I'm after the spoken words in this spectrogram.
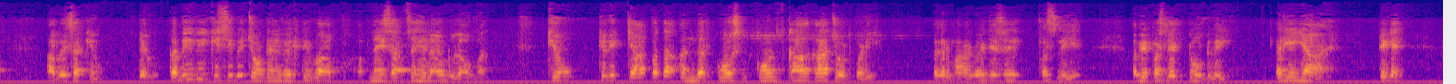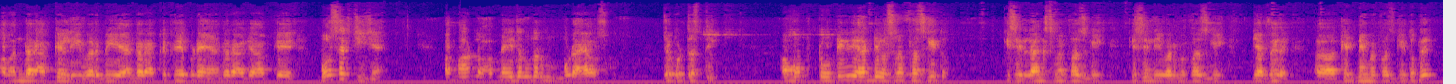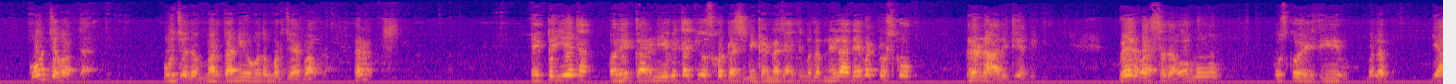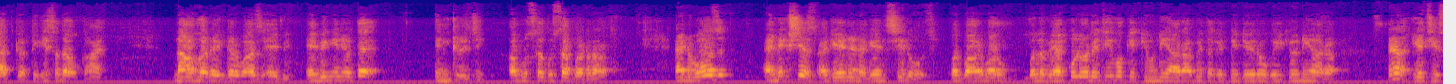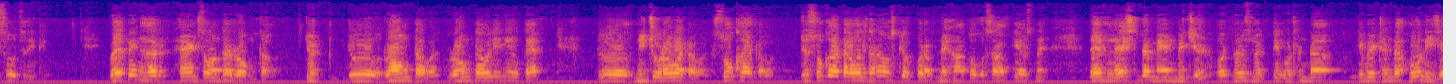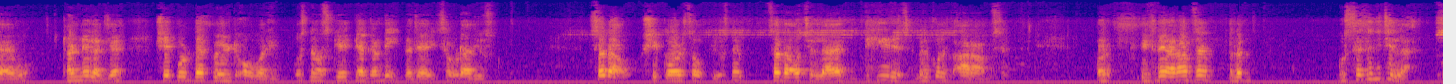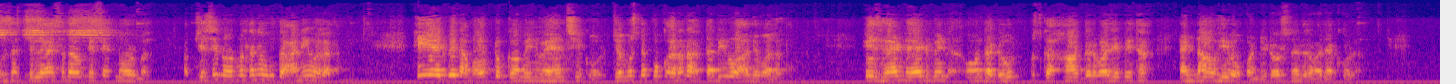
अब ऐसा क्यों? देखो, कभी भी किसी भी चोटिल व्यक्ति को आप अपने हिसाब से हिलाओ, डुलाओ मत। क्यों? क्योंकि क्या पता अंदर कौन कहाँ कहाँ चोट पड़ी अगर मान लो जैसे फसली है ये फसली टूट गई। और ये यहाँ है, ठीक है? अब अंदर आपके लीवर भी है, अंदर आपके फेफड़े हैं, अंदर आगे आपके बहुत सारी चीज़ें हैं। अब मान लो आपने इधर उधर मुड़ाया उसको, ज़बरदस्ती। अब वो टूटी हुई हड्डी उसमें फंस गई तो किसी लंग्स में फंस गई, किसी लीवर में फंस गई, या फिर किडनी में फंस गई तो फिर कौन जवाबदार है? वो जब मरता नहीं होगा तो मर जाए बापड़ा है ना? एक तो ये था, और एक कारण ये भी था कि उसको टच नहीं करना चाहती मतलब निला दे बट उसको ग्रहण आ रही थी अभी। वेर वास्तव वो उसको मतलब याद करती कि सदाव कहाँ है। Now her anger was ebbing ebbing नहीं होता है इंक्रीजिंग अब उसका गुस्सा बढ़ रहा था and was anxious again and again she rose और बार बार मतलब व्याकुल हो रही थी वो कि क्यों नहीं आ रहा, अभी तक इतनी देर हो गई, क्यों नहीं आ रहा? है ना? ये चीज़ सोच रही थी। Wiping her hands on the wrong towel जो जो रॉन्ग टावल रॉन्ग टावल ही नहीं होता है निचोड़ा हुआ टावल सूखा टावल जो सूखा टावल था ना, उसके ऊपर अपने हाथों को साफ़ किया उसने। Then lest the man be chilled और फिर उस व्यक्ति को ठंडा, कि भाई ठंडा हो नहीं जाए वो, ठंडने लग जाए she put the quilt over him उसने उसके क्या कर दी? रजाई से उड़ा दी उसको। सदाओ शी कॉल्ड सॉफ्टली उसने सदाओ चिल्लाया धीरे से, बिल्कुल आराम से। और इतने आराम से मतलब गुस्से से नहीं चिल्लाया? उसने चिल्लाया सदाओ कैसे? नॉर्मल अब जैसे नॉर्मल था ना, वो तो आने वाला था। He had been about to come in when she called जब उसने पुकारा ना, तभी वो आने वाला था। His hand had been on the door उसका हाथ दरवाजे पे था and now he opened it और उसने दरवाज़ा खोला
